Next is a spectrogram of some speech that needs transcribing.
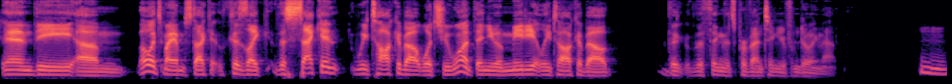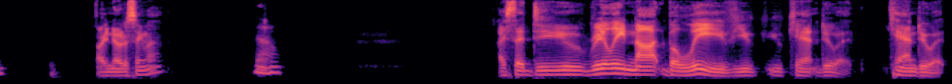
And the um oh, it's my I'm stuck because like the second we talk about what you want, then you immediately talk about the the thing that's preventing you from doing that. Mm, Are you noticing that? No, I said, do you really not believe you you can't do it? Can do it?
